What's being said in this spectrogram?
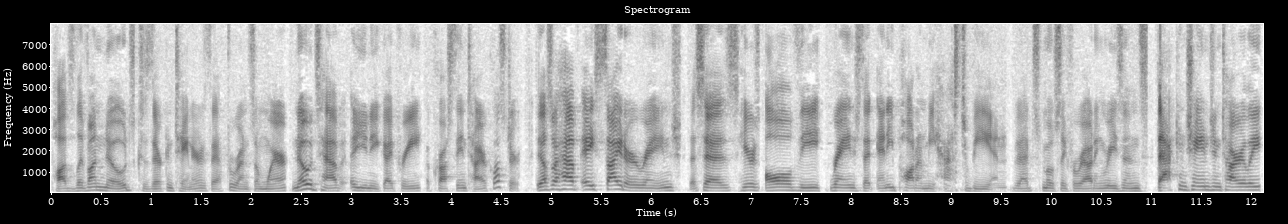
Pods live on nodes because they're containers. They have to run somewhere. Nodes have a unique IP across the entire cluster. They also have a CIDR range that says, here's all the range that any pod on me has to be in. That's mostly for routing reasons. That can change entirely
